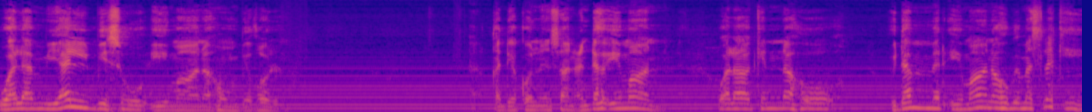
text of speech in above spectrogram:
ولم يلبسوا إيمانهم بظلم. قد يكون الإنسان عنده إيمان ولكنه يدمر إيمانه بمسلكه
